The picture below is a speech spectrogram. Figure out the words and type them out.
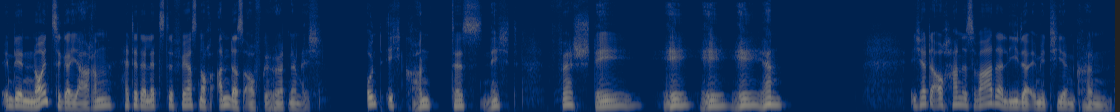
In den 90er Jahren hätte der letzte Vers noch anders aufgehört, nämlich Und ich konnte es nicht verstehen he, Ich hätte auch Hannes Wader Lieder imitieren können,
